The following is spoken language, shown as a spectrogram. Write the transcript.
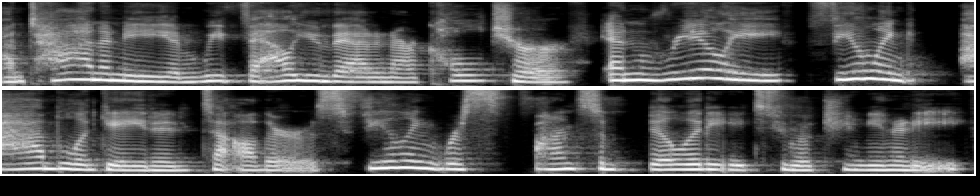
autonomy, and we value that in our culture. And really feeling obligated to others, feeling responsibility to a community,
